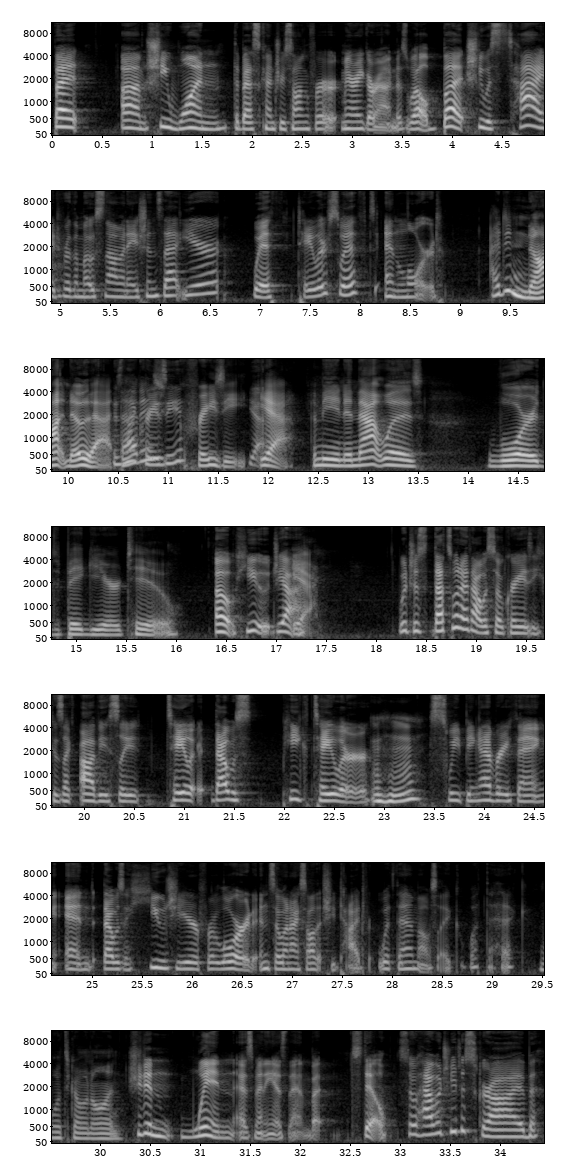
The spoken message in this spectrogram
But um, she won the best country song for Merry Go Round as well. But she was tied for the most nominations that year with Taylor Swift and Lorde. I did not know that. Isn't that is crazy? crazy. Yeah. Yeah. I mean, and that was Lorde's big year too. Oh, huge. Yeah. Yeah. Which is, that's what I thought was so crazy because, like, obviously Taylor. That was peak Taylor Mm-hmm. sweeping everything, and that was a huge year for Lorde. And so when I saw that she tied with them, I was like, what the heck? What's going on? She didn't win as many as them, but still. So how would you describe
